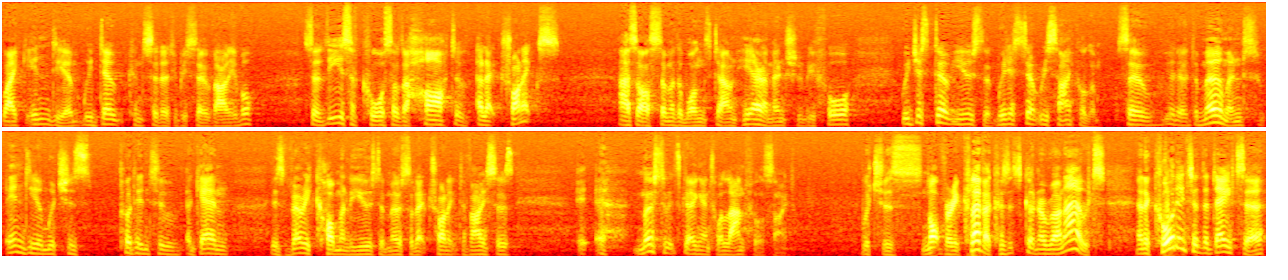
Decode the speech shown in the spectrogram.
like indium, we don't consider to be so valuable. So these, of course, are the heart of electronics, as are some of the ones down here I mentioned before we just don't use them. We just don't recycle them. So, you know, at the moment, indium, which is put into, again, is very commonly used in most electronic devices, it, most of it's going into a landfill site, which is not very clever because it's going to run out. And according to the data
